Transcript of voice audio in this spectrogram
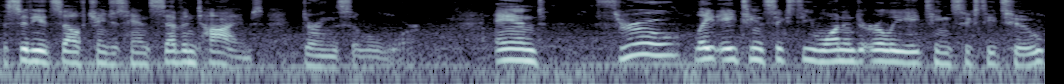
The city itself changes hands seven times during the Civil War. And through late 1861 into early 1862,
